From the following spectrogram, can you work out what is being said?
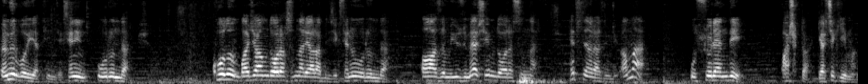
Ömür boyu yatayım diyecek. Senin uğrunda. Kolum, bacağımı doğrasınlar ya Rabbi diyecek. Senin uğrunda. Ağzımı, yüzümü, her şeyimi doğrasınlar. Hepsine razı diyecek. Ama usulen değil. Aşkta, gerçek imanla.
